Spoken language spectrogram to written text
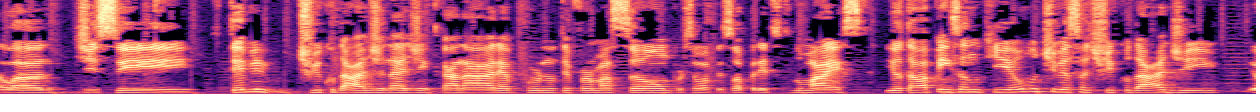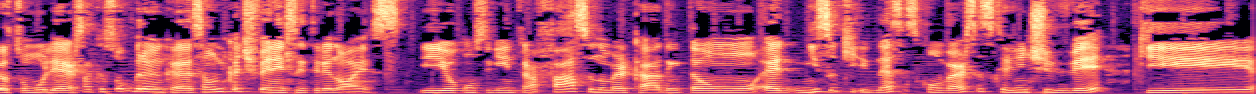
ela disse teve dificuldade, né, de entrar na área por não ter formação, por ser uma pessoa preta e tudo mais. E eu tava pensando que eu não tive essa dificuldade, eu sou mulher, só que eu sou branca, essa é a única diferença entre nós. E eu consegui entrar fácil no mercado. Então, é nisso que nessas conversas que a gente vê que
